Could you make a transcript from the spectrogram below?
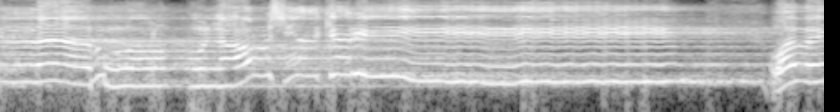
إلا هو رب العرش الكريم. ومن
